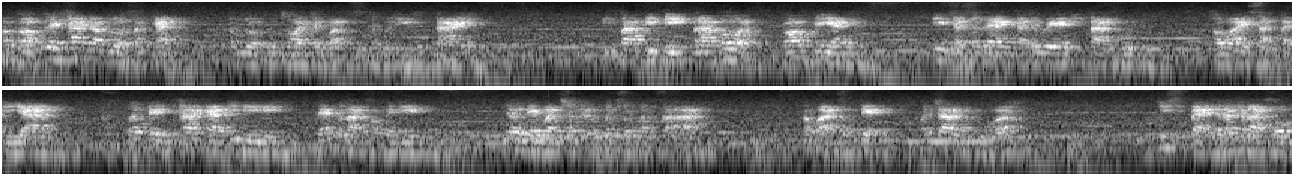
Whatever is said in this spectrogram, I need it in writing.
ประกอบด้วยข้าตำรวจสังกัดตำรวจภูธรจังหวัดสุพรรณบุรีทุกนายมีความปิติปราโมทย์พร้อมเรียงที่จะแสดงกัตเวทิตาคุณถวายสัตย์ปฏิญาณเพื่อเป็นข้าการที่ดีและพลังของแผ่นดินเนื่องในวันเฉลิมพระชนมพรรษาพระบาทสมเด็จพระเจ้าอยู่หัว 28 กรกฎาคม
